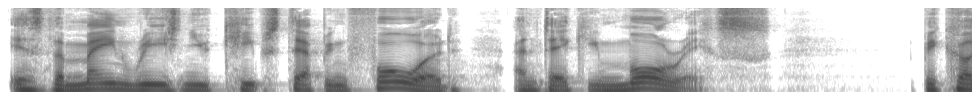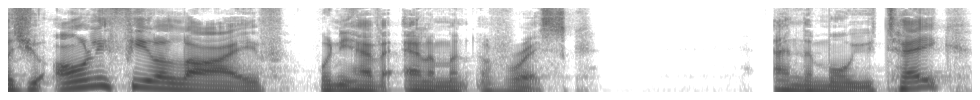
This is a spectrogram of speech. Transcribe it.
is the main reason you keep stepping forward and taking more risks. Because you only feel alive when you have an element of risk. And the more you take,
